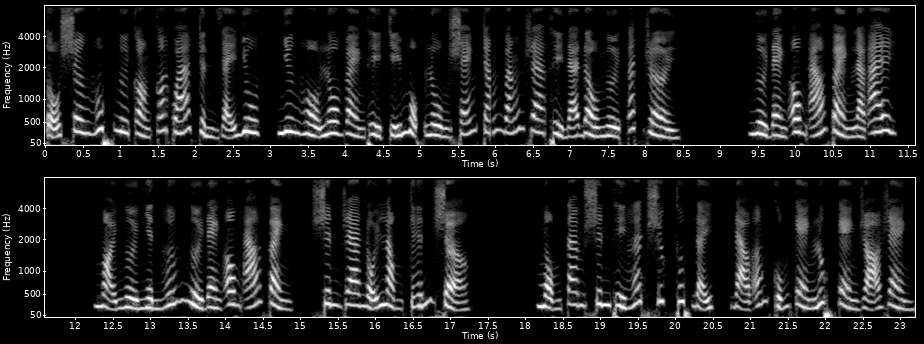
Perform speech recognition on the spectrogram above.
Tổ sơn hút ngươi còn có quá trình giải du, nhưng hồ lô vàng thì chỉ một luồng sáng trắng bắn ra thì đã đầu người tách rời. Người đàn ông áo vàng là ai? Mọi người nhìn hướng người đàn ông áo vàng, sinh ra nỗi lòng kính sợ. Mộng tam sinh thì hết sức thúc đẩy, đạo ấm cũng càng lúc càng rõ ràng.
